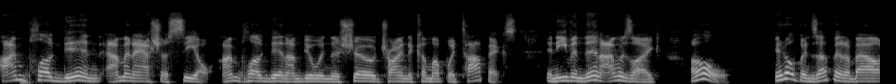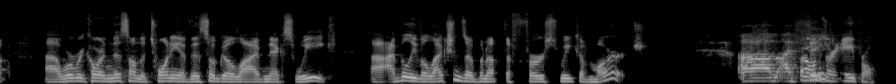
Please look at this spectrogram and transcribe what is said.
I'm plugged in. I'm an Asha SEAL. I'm plugged in. I'm doing the show trying to come up with topics. And even then I was like, oh, it opens up in about uh, we're recording this on the 20th. This will go live next week. Uh, I believe elections open up the first week of March. Um, I think, oh, I'm sorry, April.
